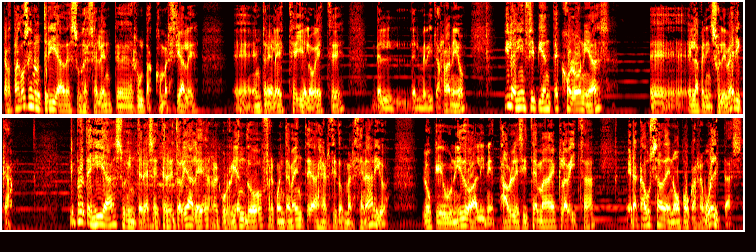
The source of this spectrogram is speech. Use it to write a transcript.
Cartago se nutría de sus excelentes rutas comerciales eh, entre el este y el oeste del, Mediterráneo y las incipientes colonias eh, en la península ibérica, y protegía sus intereses territoriales recurriendo frecuentemente a ejércitos mercenarios, lo que unido al inestable sistema esclavista era causa de no pocas revueltas,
